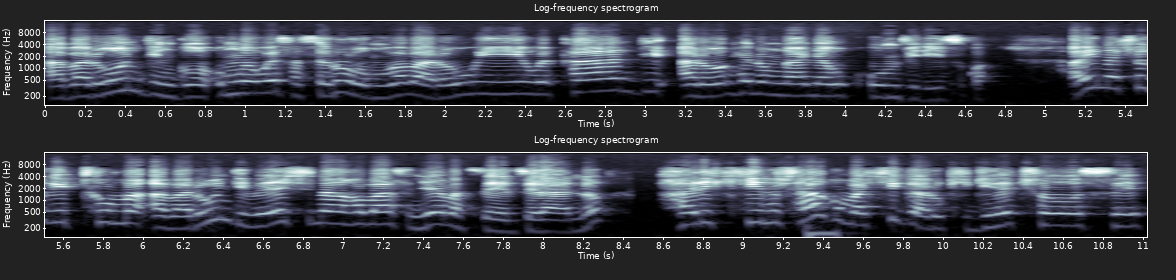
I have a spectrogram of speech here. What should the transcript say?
Abarundi ngo umwe wese aserure umubabaro wiwe kandi aronke n'umwanya wo kumvirizwa. Ari naco gituma abarundi benshi naho basinyiye amasezerano hari ikintu caguma kigaruka igihe cose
